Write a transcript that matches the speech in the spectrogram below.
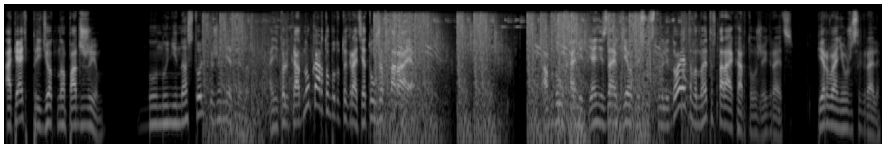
опять придет на поджим. Ну, ну не настолько же медленно. Они только одну карту будут играть, это уже вторая. Абдул Хамид. Я не знаю, где вы присутствовали до этого, но это вторая карта уже играется. Первую они уже сыграли.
